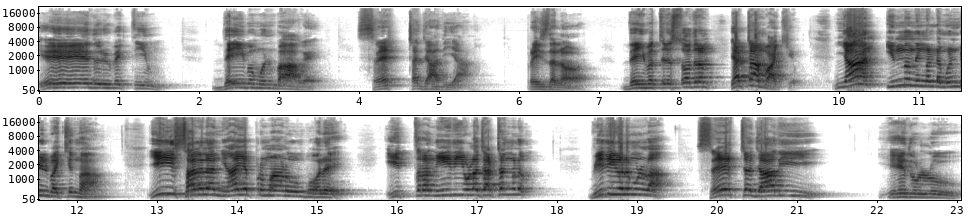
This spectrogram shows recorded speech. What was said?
ഏതൊരു വ്യക്തിയും ദൈവ മുൻപാകെ ശ്രേഷ്ഠ ജാതിയാണ് പ്രൈസ് ദൈവത്തിന് സ്തോത്രം. എട്ടാം വാക്യം. ഞാൻ ഇന്ന് നിങ്ങളുടെ മുൻപിൽ വയ്ക്കുന്ന ഈ സകല ന്യായപ്രമാണവും പോലെ ഇത്ര നീതിയുള്ള ചട്ടങ്ങളും വിധികളുമുള്ള ശ്രേഷ്ഠ ജാതി ഏതുള്ളൂ?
